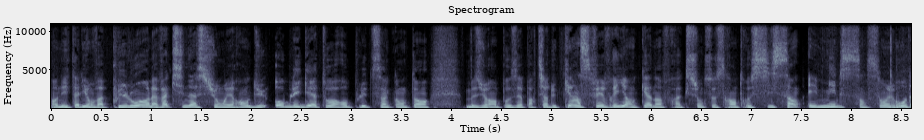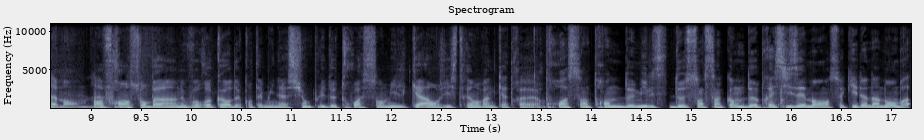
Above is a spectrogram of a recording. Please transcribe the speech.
En Italie, on va plus loin. La vaccination est rendue obligatoire aux plus de 50 ans. Mesure imposée à partir du 15 février. En cas d'infraction, ce sera entre 600 et 1500 euros d'amende. En France, on bat un nouveau record de contamination. Plus de 300 000 cas enregistrés en 24 heures. 332 252 précisément, ce qui donne un nombre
